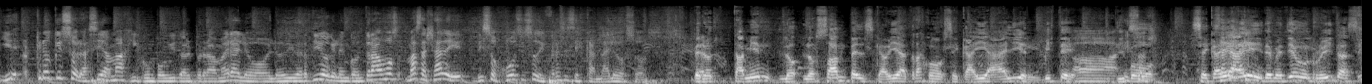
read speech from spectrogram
Y creo que eso lo hacía mágico un poquito al programa, era lo, lo divertido que lo encontrábamos, más allá de, de esos juegos, esos disfraces escandalosos. Pero también lo- los samples que había atrás cuando se caía alguien, ¿viste? Ah, tipo, esos- se ¿sabés caía qué? y te metían un ruidito así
